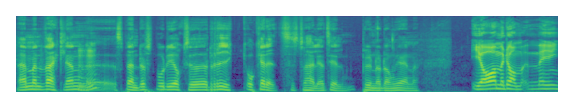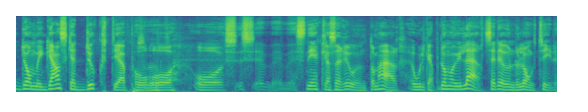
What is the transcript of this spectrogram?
Nej men verkligen, mm. Spendrups borde ju också ryk, åka dit, så stå härliga till på grund av de grejerna. Ja, men de, men de är ganska duktiga på att s- snekla sig runt de här olika. De har ju lärt sig det under lång tid.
